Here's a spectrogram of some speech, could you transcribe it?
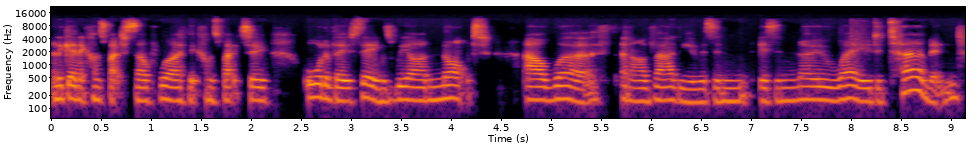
And again, it comes back to self worth. It comes back to all of those things. We are not our worth and our value is in is in no way determined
